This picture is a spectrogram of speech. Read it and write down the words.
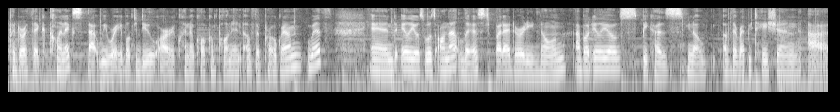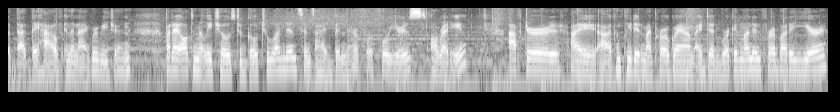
pedorthic clinics that we were able to do our clinical component of the program with. And Elios was on that list, but I'd already known about Elios because, you know, of the reputation uh, that they have in the Niagara region. But I ultimately chose to go to London since I had been there for four years already. After I uh, completed my program, I did work in London for about a year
